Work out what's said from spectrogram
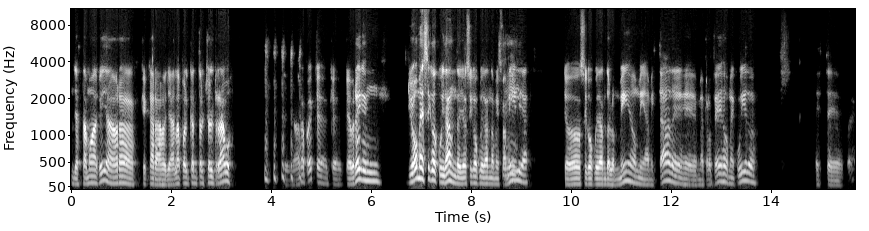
ya estamos aquí, ahora, ¿qué carajo? Ya la puerca entorchó el rabo. Y ahora pues que, que, que breguen. Yo me sigo cuidando, yo sigo cuidando a mi Sí. familia, yo sigo cuidando a los míos, mis amistades, eh, me protejo, me cuido. Este, pues,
